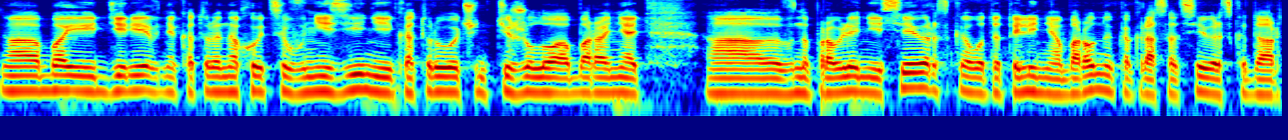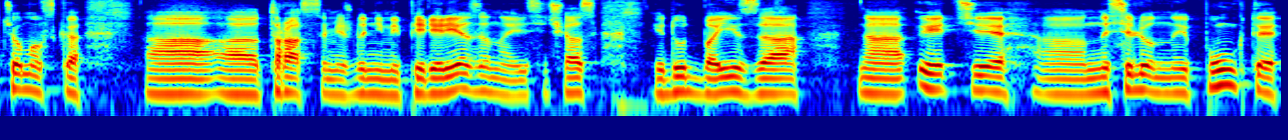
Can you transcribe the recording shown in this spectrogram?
э, бои, деревня, которая находится в низине и которую очень тяжело оборонять э, в направлении Северска. Вот эта линия обороны как раз от Северска до Артемовска, трасса между ними перерезана, и сейчас идут бои за эти населенные пункты.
